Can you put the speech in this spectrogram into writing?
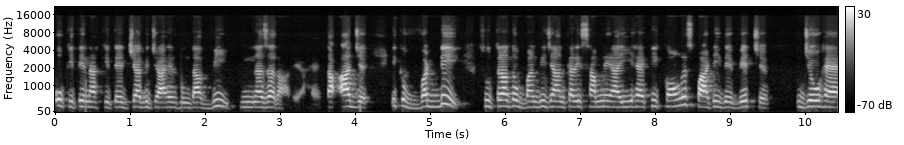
ਉਹ ਕਿਤੇ ਨਾ ਕਿਤੇ ਜਗ ਜਾਹਿਰ ਹੁੰਦਾ ਵੀ ਨਜ਼ਰ ਆ ਰਿਹਾ ਹੈ। ਤਾਂ ਅੱਜ ਇੱਕ ਵੱਡੀ ਸੂਤਰਾਂ ਤੋਂ ਬਣਦੀ ਜਾਣਕਾਰੀ ਸਾਹਮਣੇ ਆਈ ਹੈ ਕਿ ਕਾਂਗਰਸ ਪਾਰਟੀ ਦੇ ਵਿੱਚ ਜੋ ਹੈ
